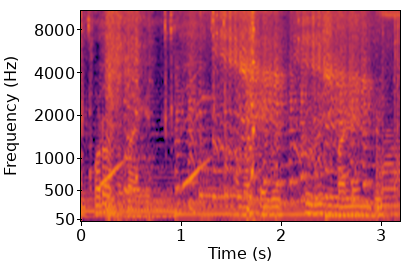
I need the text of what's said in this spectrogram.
그냥 걸어서 가야겠네. 아마 이거 누르지 말랬는데.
